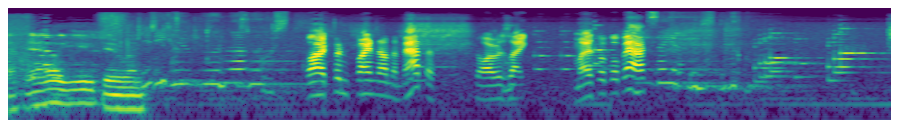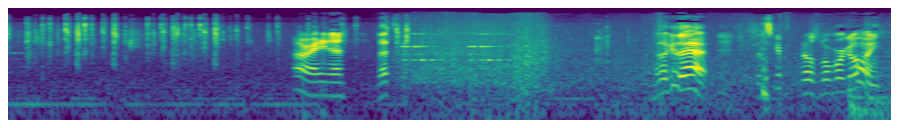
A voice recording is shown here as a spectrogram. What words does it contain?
The hell you doing? Well, I couldn't find it on the map, so I was like, might as well go back. Alrighty then, let's go. Look at that! The skipper knows where we're going.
